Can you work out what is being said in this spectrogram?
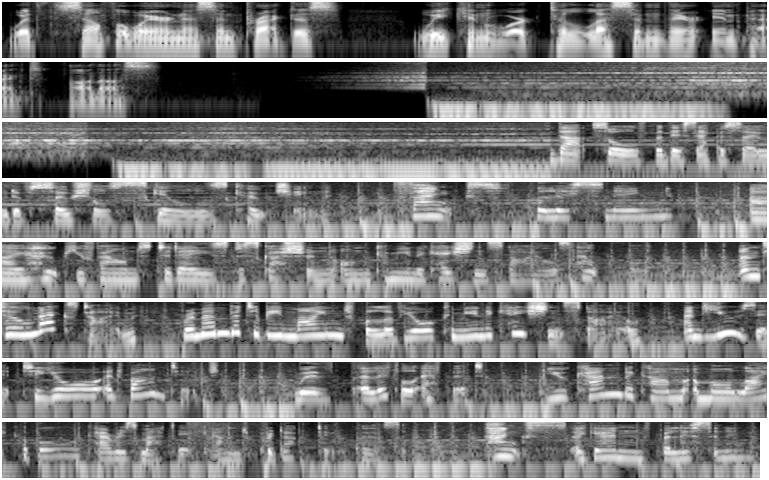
with self awareness and practice, we can work to lessen their impact on us. That's all for this episode of Social Skills Coaching. Thanks for listening. I hope you found today's discussion on communication styles helpful. Until next time, remember to be mindful of your communication style and use it to your advantage. With a little effort, you can become a more likable, charismatic, and productive person. Thanks again for listening.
